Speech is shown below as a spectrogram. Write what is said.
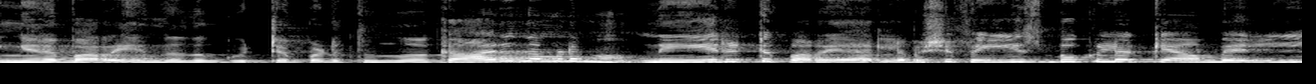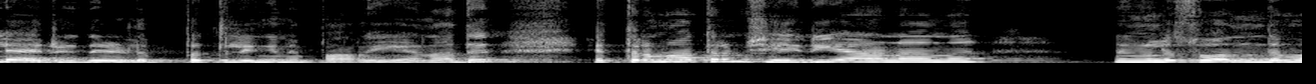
ഇങ്ങനെ പറയുന്നതും കുറ്റപ്പെടുത്തുന്നതും ഒക്കെ ആരും നമ്മുടെ നേരിട്ട് പറയാറില്ല. പക്ഷെ ഫേസ്ബുക്കിലൊക്കെ ആകുമ്പോൾ എല്ലാവരും ഇത് എളുപ്പത്തിൽ ഇങ്ങനെ പറയുകയാണ് അത് എത്രമാത്രം ശരിയാണെന്ന് നിങ്ങൾ സ്വന്തം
